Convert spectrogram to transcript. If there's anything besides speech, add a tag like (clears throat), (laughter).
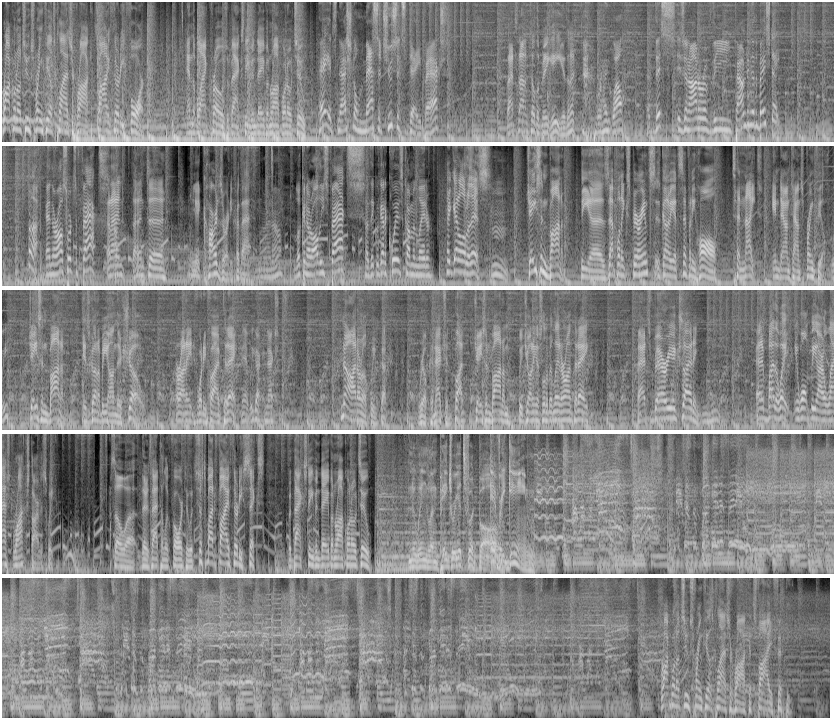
Rock 102 Springfield's Classic Rock. It's 534. And the Black Crowes are back. Stephen Dave and Rock 102. Hey, it's National Massachusetts Day, Bax. That's not until the Big E, isn't it? (laughs) Right. Well, this is in honor of the founding of the Bay State. Huh. And there are all sorts of facts. And I didn't, I didn't uh, get cards ready for that. I know. Looking at all these facts, I think we got a quiz coming later. Hey, get a load of this. Hmm. Jason Bonham, the uh, Zeppelin Experience, is going to be at Symphony Hall tonight in downtown Springfield. We, Jason Bonham is going to be on the show around 8:45 today. man, we got connections. No, I don't know if we've got real connections, but Jason Bonham will be joining us a little bit later on today. That's very exciting. And by the way, it won't be our last rock star this week. So uh, there's that to look forward to. It's just about 5:36 with Bax Steve and Dave and Rock 102. New England Patriots football. Every game. Rock 102 Springfield's Classic Rock. It's 5:50.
